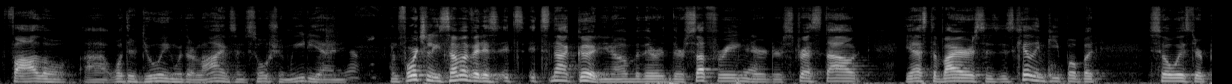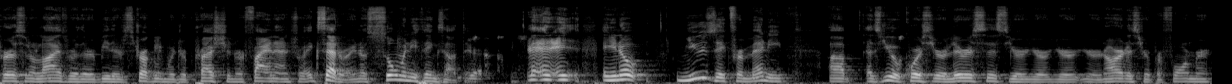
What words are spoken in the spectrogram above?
follow uh, what they're doing with their lives on social media, and unfortunately, some of it is it's it's not good. You know, but they're they're suffering. They're they're stressed out. Yes, the virus is, is killing people, but so is their personal lives, whether it be they're struggling with depression or financial, etc. You know, so many things out there. And, and, and you know, music for many, uh, as you, of course, you're a lyricist, you're, you're, you're, you're an artist, you're a performer.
